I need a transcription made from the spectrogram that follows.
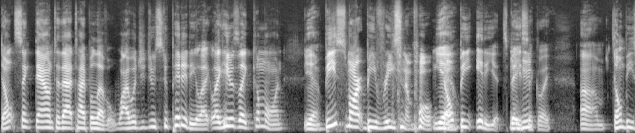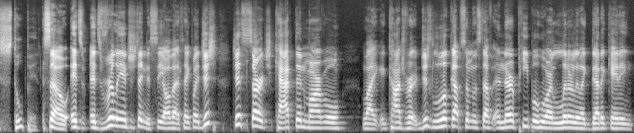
Don't sink down to that type of level. Why would you do stupidity? Like like he was like, come on, yeah. be smart, be reasonable. Yeah. Don't be idiots, basically. Um, Don't be stupid. so it's it's really interesting to see all that take place. Just just search Captain Marvel like controversy. Just look up some of the stuff, and there are people who are literally like dedicating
